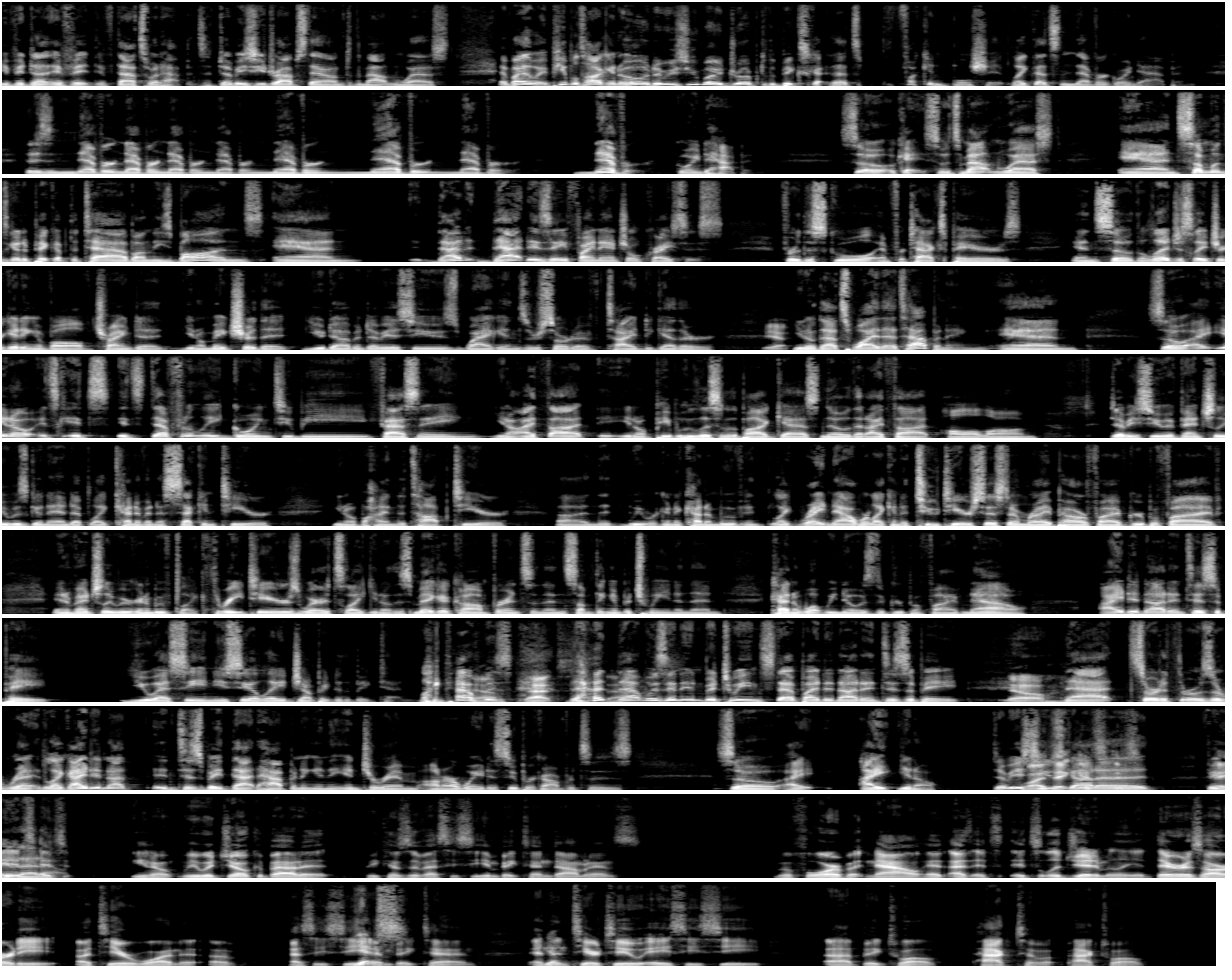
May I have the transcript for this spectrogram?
If it does, if it if that's what happens, if WSU drops down to the Mountain West, and by the way, people talking, oh, WSU might drop to the Big Sky, that's fucking bullshit. Like that's never going to happen. That is never, never, never, never, never, never, never, never going to happen. So okay, so it's Mountain West, and someone's going to pick up the tab on these bonds, and that that is a financial crisis for the school and for taxpayers. And so the legislature getting involved, trying to you know make sure that UW and WSU's wagons are sort of tied together. yeah You know that's why that's happening. And so I, you know, it's it's it's definitely going to be fascinating. You know, I thought you know people who listen to the podcast know that I thought all along WSU eventually was going to end up like kind of in a second tier, you know, behind the top tier. uh, and that we were going to kind of move in. Like right now, we're like in a two tier system, right? Power five, group of five, and eventually we were going to move to like three tiers, where it's like you know this mega conference and then something in between, and then kind of what we know as the group of five now. I did not anticipate USC and UCLA jumping to the Big Ten. Like that No, was that's- that that, was an in between step I did not anticipate. No. That sort of throws a red like I did not anticipate that happening in the interim on our way to super conferences. So I I you know WSU's Well, gotta it's- it's- figure that it's, out. You know, we would joke about it because of SEC and Big Ten dominance before, but now it, it's it's legitimately there is already a tier one of SEC Yes. and Big Ten, and Yep. then tier two ACC, uh, Big Twelve, Pac Pac twelve,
